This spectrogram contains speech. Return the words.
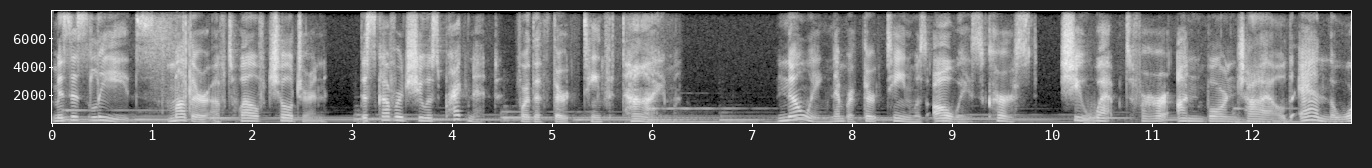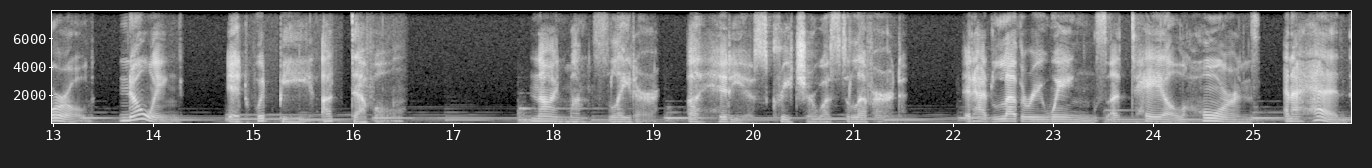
Mrs. Leeds, mother of 12 children, discovered she was pregnant for the 13th time. Knowing number 13 was always cursed, she wept for her unborn child and the world, knowing it would be a devil. Nine months later, a hideous creature was delivered. It had leathery wings, a tail, horns, and a head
